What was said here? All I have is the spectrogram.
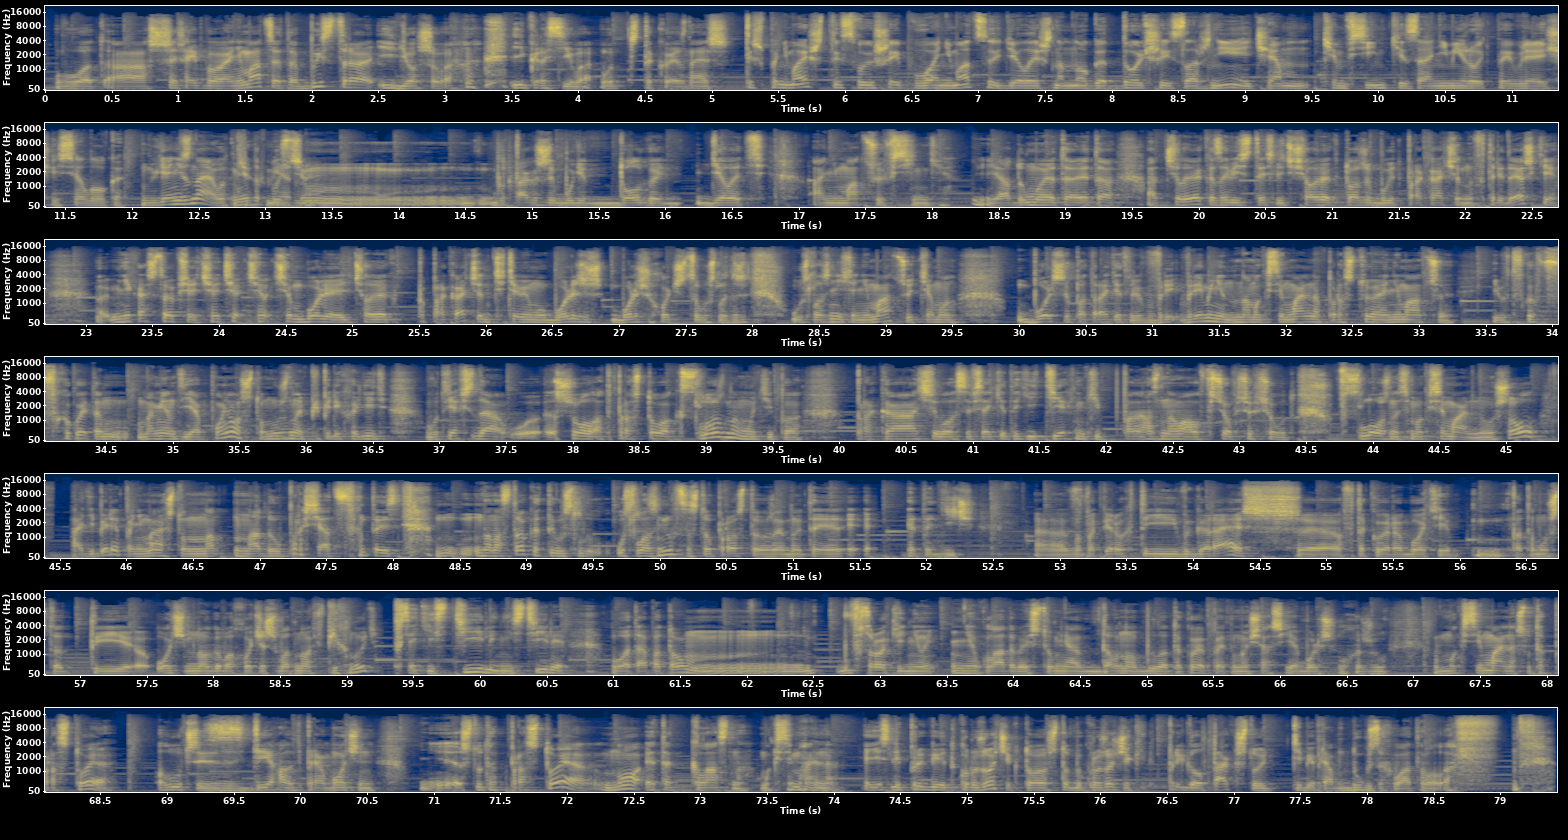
Вот. А шейповая анимация это быстро и дешево, и красиво. Вот такое, знаешь. Ты же понимаешь, ты свою шейповую анимацию делаешь намного дольше и сложнее, чем, чем в синьке заанимировать появляющееся лого. Ну, я не знаю. Вот мне, допустим, вот так же будет долго делать анимацию в синьке. Я думаю, это, это от человека зависит. Если человек тоже будет прокачан в 3D-шке, мне кажется, вообще, чем, чем, чем более человек прокачан, тем ему больше, больше хочется усложнить, усложнить анимацию, тем он больше потратит времени на максимально простую анимацию. И вот в, в какой-то момент я понял, что нужно переходить... Вот я всегда шел от простого к сложному, типа прокачивался, всякие такие техники познавал, все-все-все, вот в сложность максимально ушел, а теперь я понимаю, что на, надо упрощаться. То есть на настолько ты усложнился, что просто уже ну, это, это дичь. Э, во-первых, ты выгораешь э, в такой работе, потому что ты очень многого хочешь в одно впихнуть, всякие стили, не стили, вот, а потом в сроки не, не укладываешься. У меня давно было такое, поэтому сейчас я больше ухожу в максимально что-то простое. Лучше сделать прям очень э, что-то простое, но это классно, максимально. А если прыгает кружочек, то чтобы кружочек прыгал так, что тебе прям дух захватывало.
